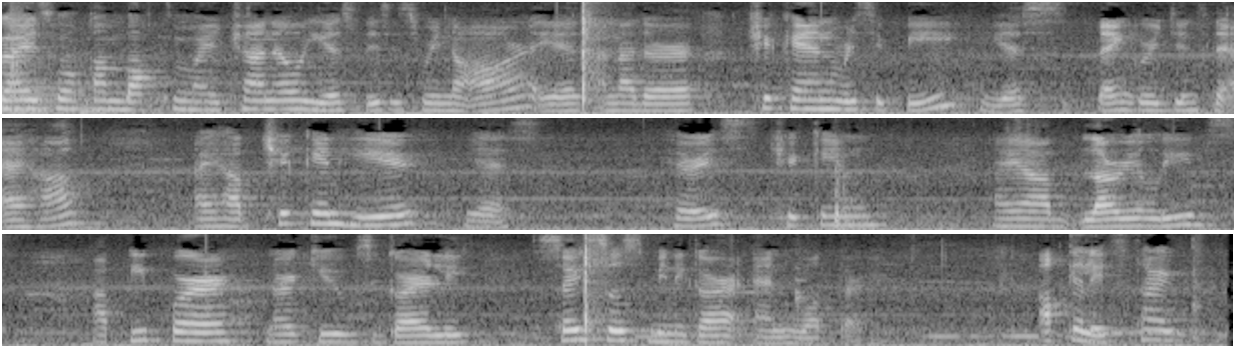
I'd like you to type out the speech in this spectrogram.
guys, welcome back to my channel. Yes, this is Reina R. Yes, another chicken recipe. Yes, the ingredients that I have. I have chicken here. Yes, here is chicken. I have laurel leaves, a pepper, Knorr cubes, garlic, soy sauce, vinegar, and water. Okay, let's start.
